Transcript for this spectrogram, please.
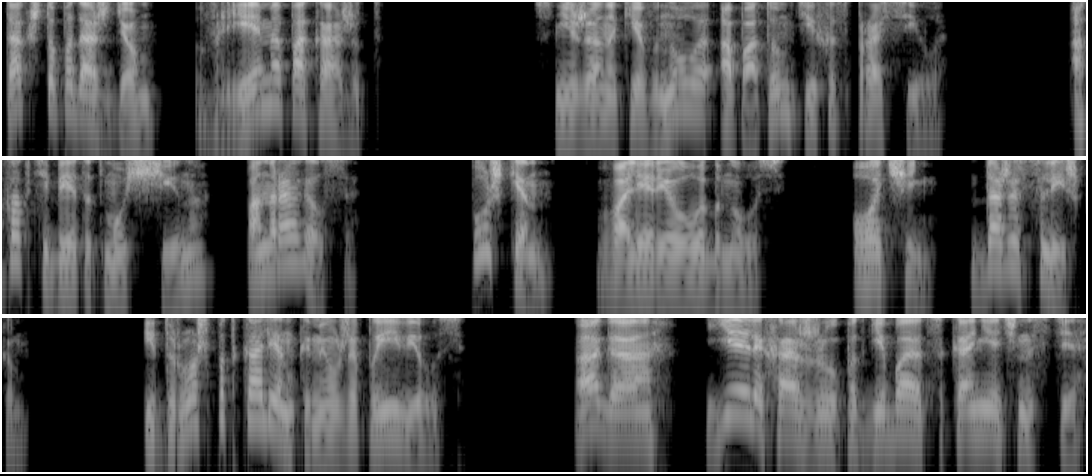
Так что подождем, время покажет. Снежана кивнула, а потом тихо спросила. «А как тебе этот мужчина? Понравился?» «Пушкин?» — Валерия улыбнулась. «Очень, даже слишком. И дрожь под коленками уже появилась». «Ага, еле хожу, подгибаются конечности.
